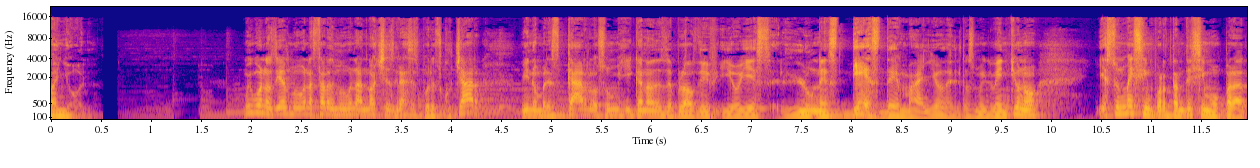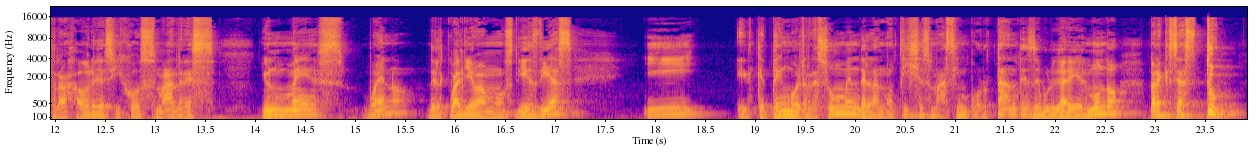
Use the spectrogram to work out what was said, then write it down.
Español. Muy buenos días, muy buenas tardes, muy buenas noches, gracias por escuchar. Mi nombre es Carlos, un mexicano desde Plovdiv y hoy es lunes 10 de mayo del 2021 y es un mes importantísimo para trabajadores, hijos, madres y un mes bueno del cual llevamos 10 días y el que tengo el resumen de las noticias más importantes de Bulgaria y el mundo para que seas tú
